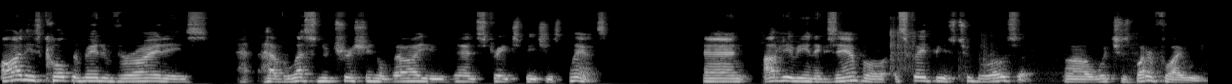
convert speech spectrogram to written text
are these cultivated varieties have less nutritional value than straight species plants? And I'll give you an example: Asclepias tuberosa uh, which is butterfly weed.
